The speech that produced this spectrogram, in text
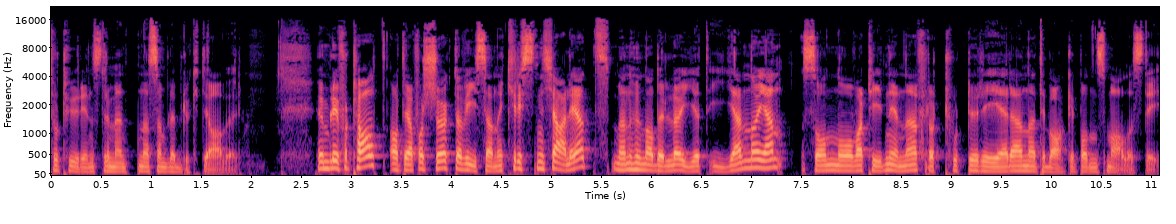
torturinstrumentene som ble brukt i avhør. Hun blir fortalt at de har forsøkt å vise henne kristen kjærlighet, men hun hadde løyet igjen og igjen, så nå var tiden inne for å torturere henne tilbake på den smale sti.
